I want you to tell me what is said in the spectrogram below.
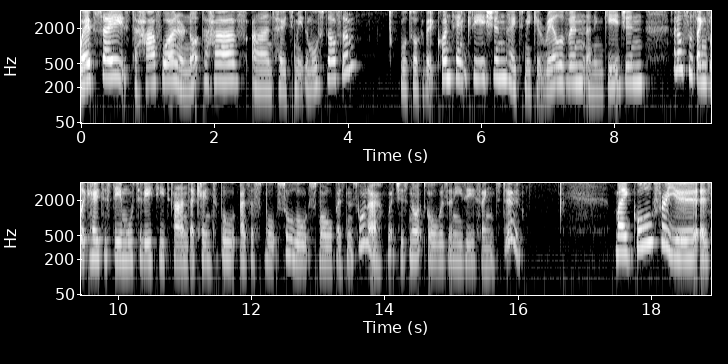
websites, to have one or not to have, and how to make the most of them. We'll talk about content creation, how to make it relevant and engaging, and also things like how to stay motivated and accountable as a small, solo small business owner, which is not always an easy thing to do. My goal for you is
